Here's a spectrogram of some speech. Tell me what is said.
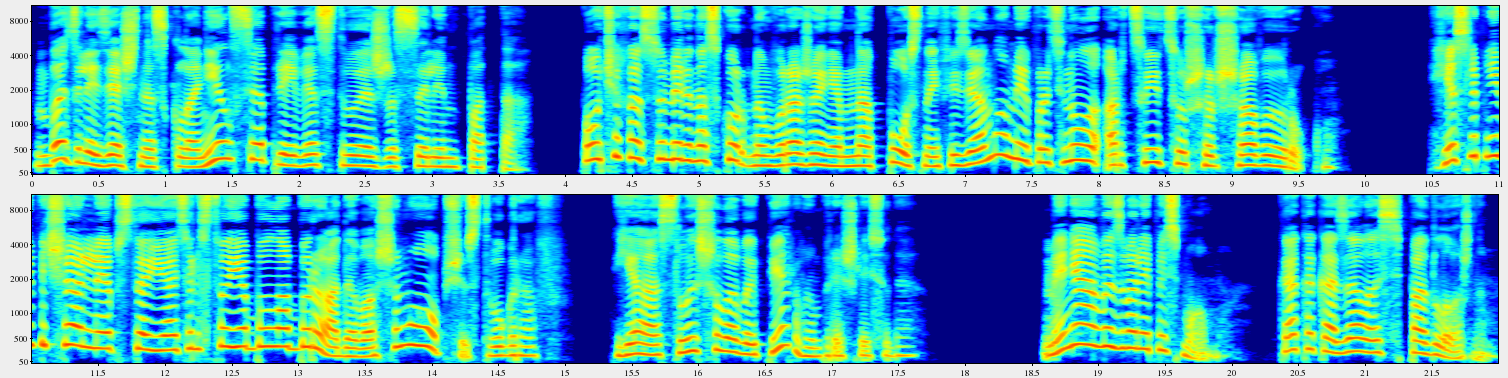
Базиль изящно склонился, приветствуя Жаселин Пота. Паучиха с умеренно скорбным выражением на постной физиономии протянула арцийцу шершавую руку. «Если б не печальные обстоятельства, я была бы рада вашему обществу, граф. Я слышала, вы первым пришли сюда. Меня вызвали письмом, как оказалось, подложным.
